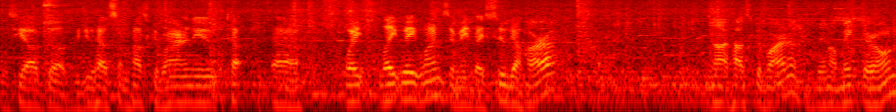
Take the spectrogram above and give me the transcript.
We'll see how it goes. We do have some Husqvarna new uh, white lightweight ones. They're made by Sugihara, not Husqvarna. Then I'll make their own.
